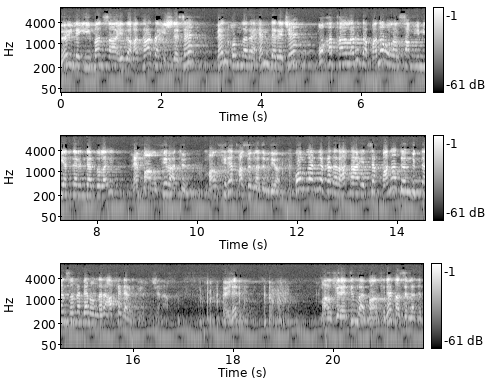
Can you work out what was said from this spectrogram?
Böyle iman sahibi hata da işlese ben onlara hem derece o hataları da bana olan samimiyetlerinden dolayı ve mağfiratün mağfiret hazırladım diyor. Onlar ne kadar hata etse bana döndükten sonra ben onları affederim diyor Cenab-ı Hak. Öyle mi? Mağfiretim var, mağfiret hazırladım.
